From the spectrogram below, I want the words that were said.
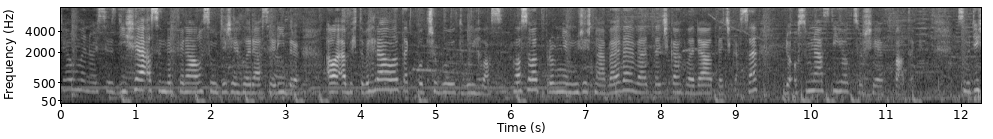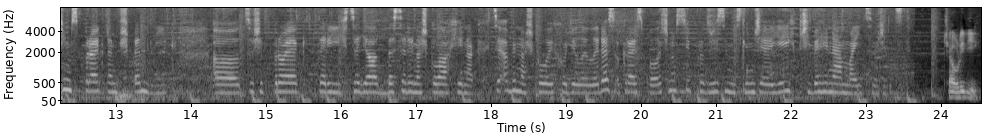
Čau, jmenuji se Zdíše a jsem ve finále soutěže Hledá se lídr, ale abych to vyhrála, tak potřebuju tvůj hlas. Hlasovat pro mě můžeš na www.hledá.se do 18. což je v pátek. Soutěžím s projektem Špendlík, což je projekt, který chce dělat besedy na školách jinak. Chci, aby na školy chodili lidé z okraje společnosti, protože si myslím, že jejich příběhy nám mají co říct. Čau lidi,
